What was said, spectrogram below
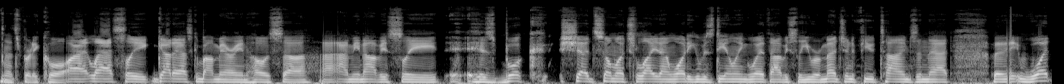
That's pretty cool. All right, lastly, got to ask about Marian Hossa. I mean, obviously, his book shed so much light on what he was dealing with. Obviously, you were mentioned a few times in that. But what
